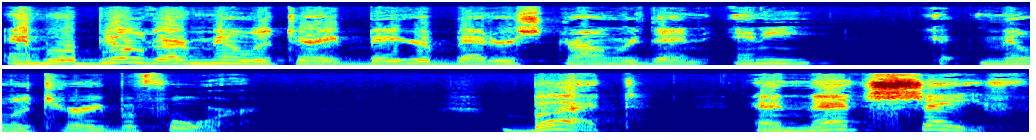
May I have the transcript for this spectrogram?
and we'll build our military bigger, better, stronger than any military before. But, and that's safe.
